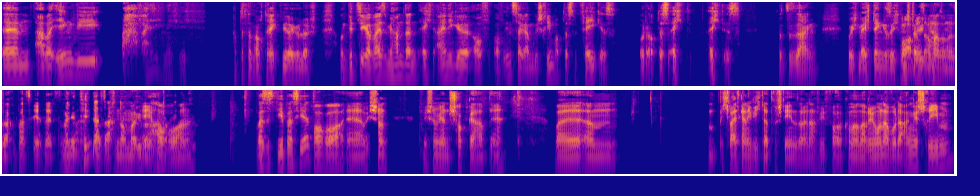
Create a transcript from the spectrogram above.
ähm, aber irgendwie, ach, weiß ich nicht, ich habe das dann auch direkt wieder gelöscht. Und witzigerweise, mir haben dann echt einige auf, auf Instagram geschrieben, ob das ein Fake ist oder ob das echt, echt ist, sozusagen. Wo ich mir echt denke, so ich Boah, muss glaub ist auch mal so eine Sache passiert letztens. meine Tinder-Sachen nochmal Ey, überarbeiten. Horror, ne? Was ist dir passiert? Horror, äh, habe ich schon, hab ich schon wieder einen Schock gehabt, ey. Weil, ähm, ich weiß gar nicht, wie ich dazu stehen soll, nach wie vor. Guck mal, Mariona wurde angeschrieben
